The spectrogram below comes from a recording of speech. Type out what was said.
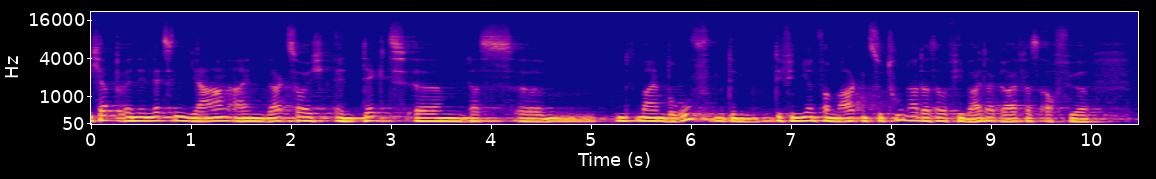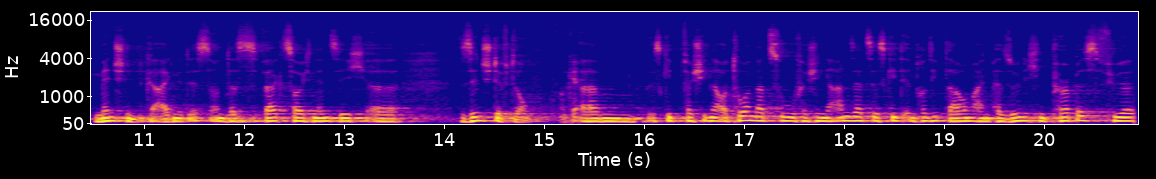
Ich habe in den letzten Jahren ein Werkzeug entdeckt, ähm, das ähm, mit meinem Beruf, mit dem Definieren von Marken zu tun hat, das aber viel weiter greift, was auch für Menschen geeignet ist. Und das Werkzeug nennt sich äh, Sinnstiftung. Okay. Ähm, es gibt verschiedene Autoren dazu, verschiedene Ansätze. Es geht im Prinzip darum, einen persönlichen Purpose für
